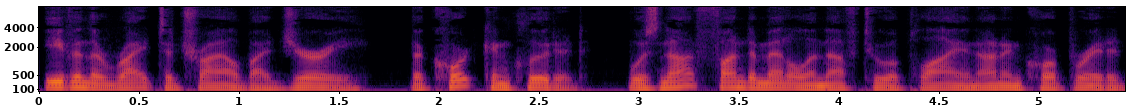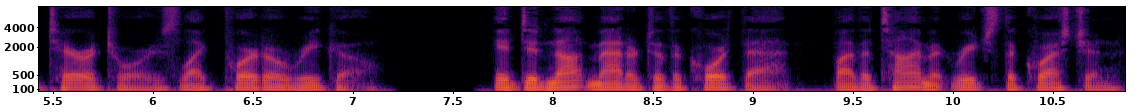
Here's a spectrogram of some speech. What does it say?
Even the right to trial by jury, the court concluded, was not fundamental enough to apply in unincorporated territories like Puerto Rico. It did not matter to the court that, by the time it reached the question,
